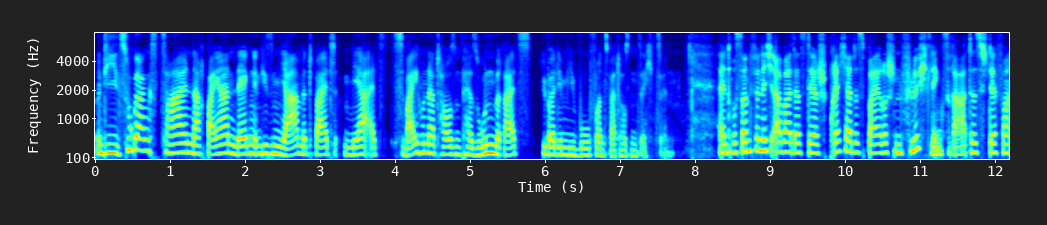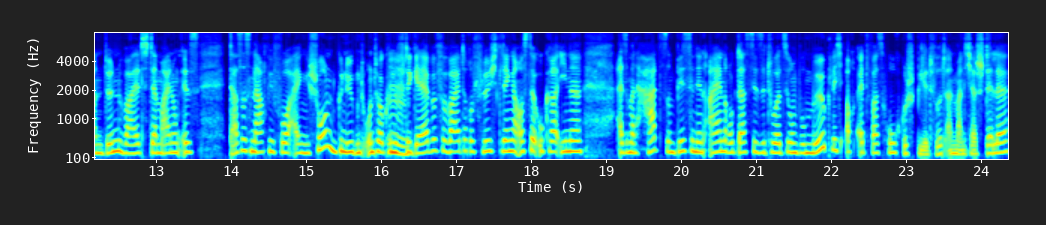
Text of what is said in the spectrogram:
Und die Zugangszahlen nach Bayern lägen in diesem Jahr mit weit mehr als 200.000 Personen bereits über dem Niveau von 2016. Interessant finde ich aber, dass der Sprecher des Bayerischen Flüchtlingsrates, Stefan Dünnwald, der Meinung ist, dass es nach wie vor eigentlich schon genügend Unterkünfte mhm. gäbe für weitere Flüchtlinge aus der Ukraine. Also man hat so ein bisschen den Eindruck, dass die Situation womöglich auch etwas hochgespielt wird an mancher Stelle.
